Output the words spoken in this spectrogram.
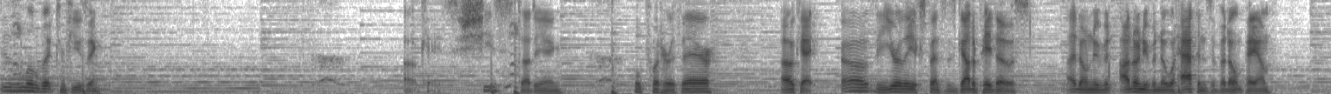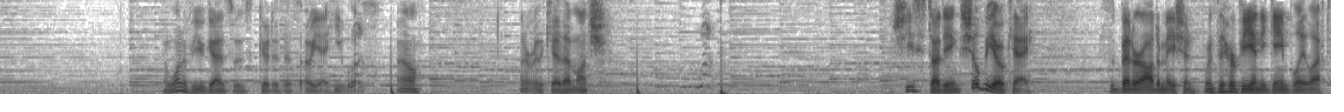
is a little bit confusing. Okay, so she's studying. We'll put her there. Okay. Oh, the yearly expenses. Got to pay those. I don't even I don't even know what happens if I don't pay them. And one of you guys was good at this. Oh yeah, he was. Well, I don't really care that much. She's studying. She'll be okay. This is better automation. Would there be any gameplay left?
